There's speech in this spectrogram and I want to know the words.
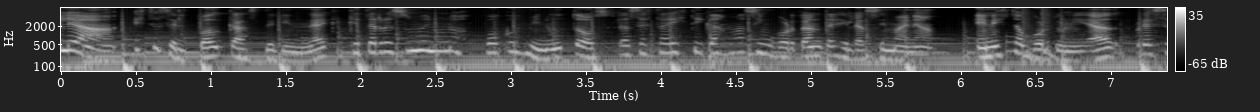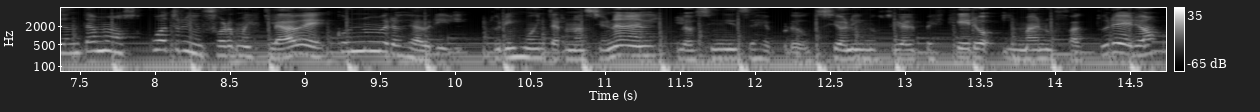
Hola, este es el podcast del INDEC que te resume en unos pocos minutos las estadísticas más importantes de la semana. En esta oportunidad presentamos cuatro informes clave con números de abril, turismo internacional, los índices de producción industrial pesquero y manufacturero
